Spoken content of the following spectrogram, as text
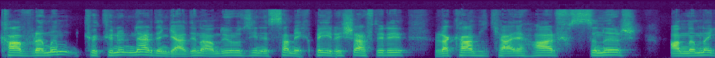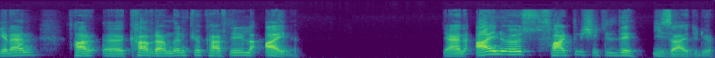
kavramın kökünün nereden geldiğini anlıyoruz. Yine sameh, peyreş harfleri, rakam, hikaye, harf, sınır anlamına gelen e, kavramların kök harfleriyle aynı. Yani aynı öz farklı bir şekilde izah ediliyor.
